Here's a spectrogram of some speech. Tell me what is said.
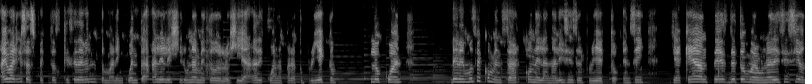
hay varios aspectos que se deben tomar en cuenta al elegir una metodología adecuada para tu proyecto, lo cual debemos de comenzar con el análisis del proyecto en sí, ya que antes de tomar una decisión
